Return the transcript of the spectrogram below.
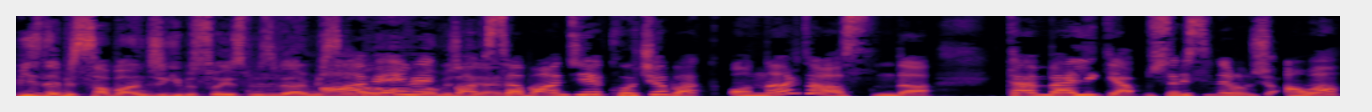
biz de bir Sabancı gibi soy ismimizi vermişiz Abi ama evet olmamış bak yani. Sabancı'ya koça bak onlar da aslında tembellik yapmışlar isimler olmuş ama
